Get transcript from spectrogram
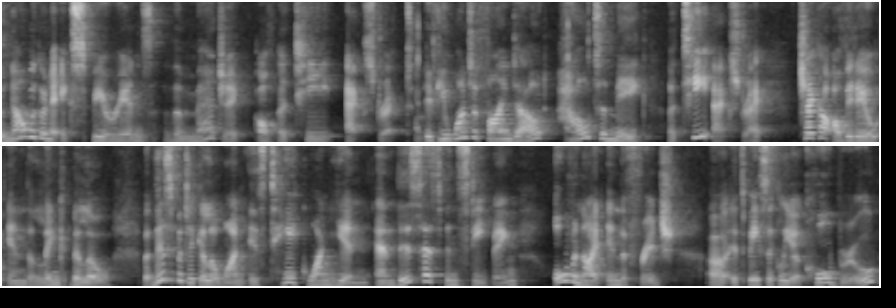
now we're going to experience the magic of a tea extract. If you want to find out how to make a tea extract, check out our video in the link below. But this particular one is Tie Guan Yin and this has been steeping overnight in the fridge. Uh, it's basically a cold brew,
